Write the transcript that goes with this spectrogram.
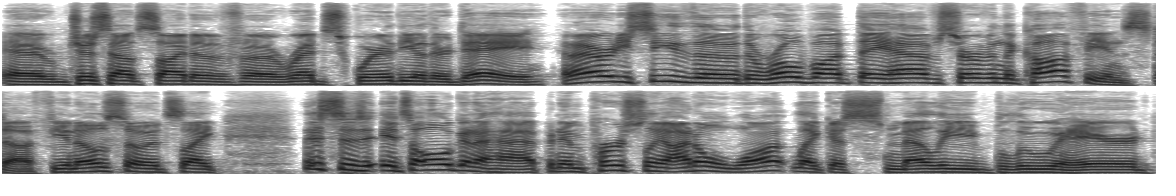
uh, just outside of uh, Red Square the other day, and I already see the the robot they have serving the coffee and stuff. You know, so it's like this is it's all gonna happen. And personally, I don't want like a smelly blue haired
